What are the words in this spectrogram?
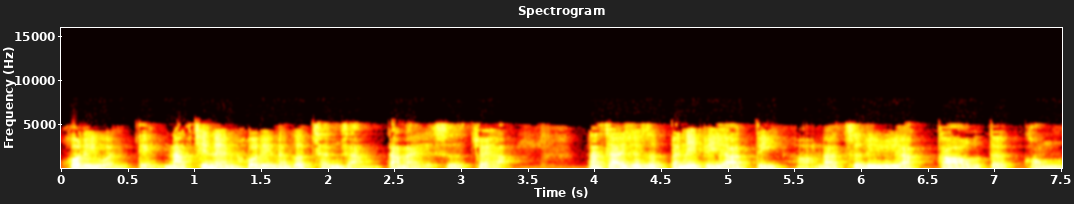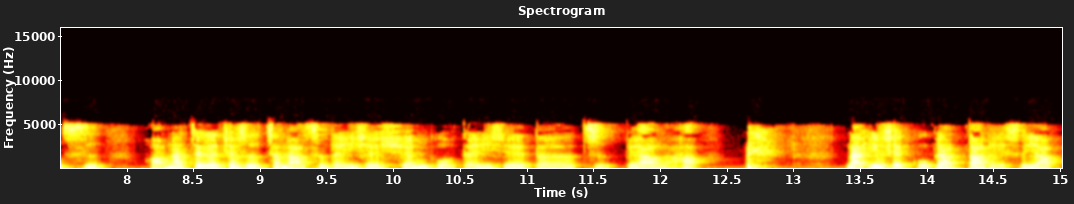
获利稳定。那今年获利能够成长，当然也是最好。那再就是本利比要低，好，那殖利率要高的公司。好，那这个就是陈老师的一些选股的一些的指标了哈。那有些股票到底是要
